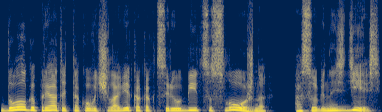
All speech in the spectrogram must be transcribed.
Долго прятать такого человека, как цареубийца, сложно, особенно здесь.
